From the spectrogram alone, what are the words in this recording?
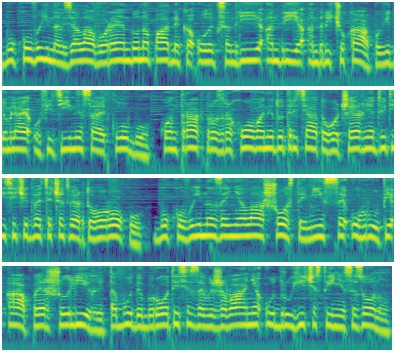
Буковина взяла в оренду нападника Олександрії Андрія Андрійчука. Повідомляє офіційний сайт клубу. Контракт розрахований до 30 червня 2024 року. Буковина зайняла шосте місце у групі А першої ліги та буде боротися за виживання у другій частині сезону.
